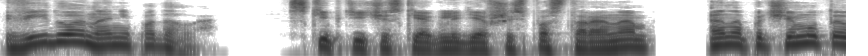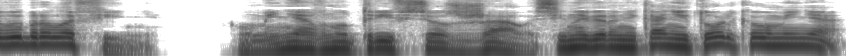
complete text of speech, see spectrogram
виду она не подала. Скептически оглядевшись по сторонам, она почему-то выбрала Финни. У меня внутри все сжалось, и наверняка не только у меня.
